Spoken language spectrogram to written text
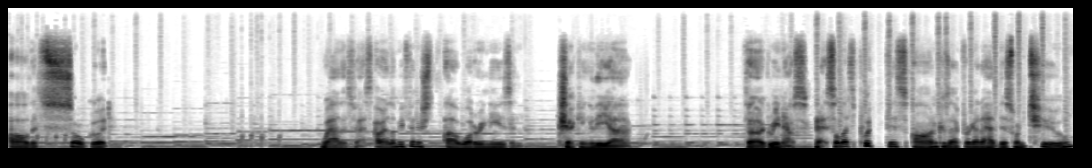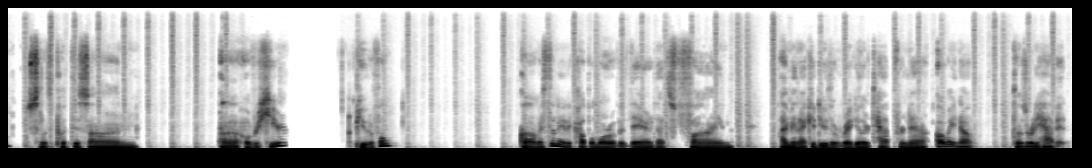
Oh, that's so good. Wow, that's fast. All right, let me finish uh, watering these and checking the uh, the greenhouse. Okay, so let's put this on because I forgot I had this one too. So let's put this on uh, over here. Beautiful. Um, I still need a couple more over there. That's fine. I mean, I could do the regular tap for now. Oh, wait, no. Those already have it.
